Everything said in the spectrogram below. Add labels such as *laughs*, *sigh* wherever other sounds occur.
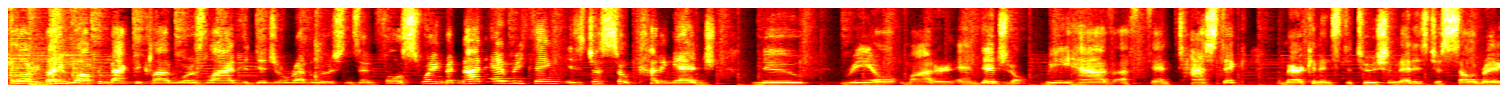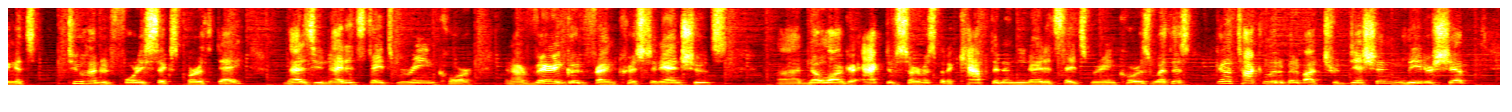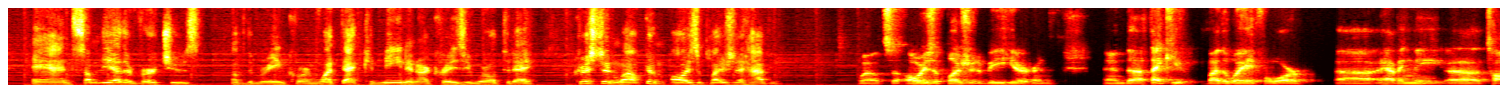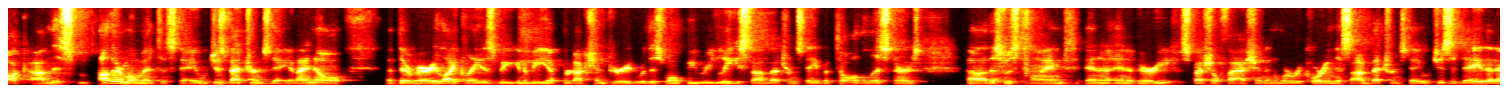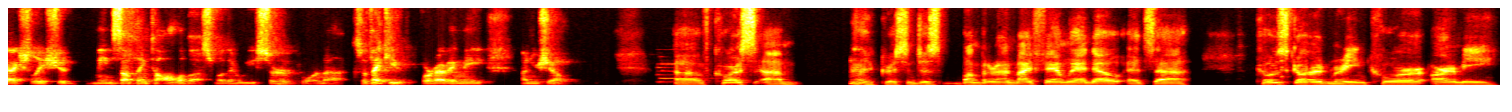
Hello, everybody. Welcome back to Cloud Wars Live. The digital revolution's in full swing, but not everything is just so cutting edge, new, real, modern, and digital. We have a fantastic American institution that is just celebrating its 246th birthday. And that is the United States Marine Corps. And our very good friend Christian Anschuetz, uh, no longer active service, but a captain in the United States Marine Corps, is with us. Going to talk a little bit about tradition, leadership, and some of the other virtues of the Marine Corps and what that can mean in our crazy world today. Christian, welcome. Always a pleasure to have you. Well, it's always a pleasure to be here, and and uh, thank you, by the way, for uh, having me uh, talk on this other momentous day, which is Veterans Day. And I know that there very likely is going to be a production period where this won't be released on Veterans Day, but to all the listeners, uh, this was timed in a, in a very special fashion, and we're recording this on Veterans Day, which is a day that actually should mean something to all of us, whether we serve or not. So, thank you for having me on your show. Uh, of course, um, *clears throat* Christian, just bumping around my family, I know it's uh, Coast Guard, Marine Corps, Army,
